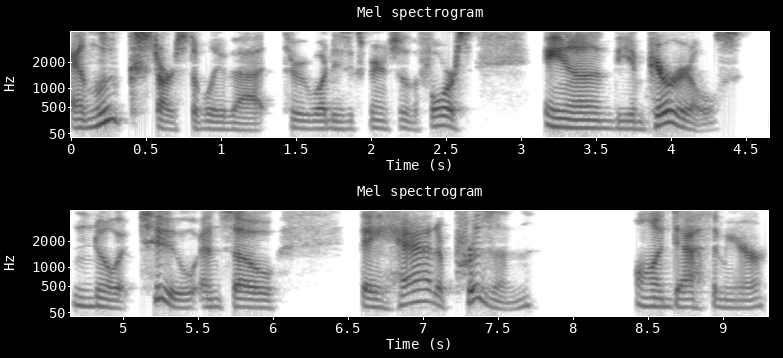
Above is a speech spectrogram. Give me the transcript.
And Luke starts to believe that through what he's experienced with the Force. And the Imperials know it too. And so they had a prison on Dathomir,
